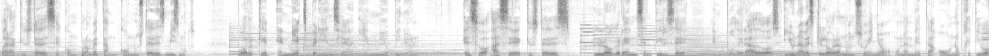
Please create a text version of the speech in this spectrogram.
para que ustedes se comprometan con ustedes mismos. Porque en mi experiencia y en mi opinión, eso hace que ustedes logren sentirse empoderados y una vez que logran un sueño, una meta o un objetivo,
